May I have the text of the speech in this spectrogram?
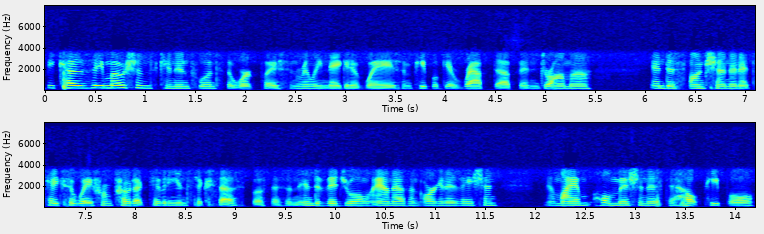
because emotions can influence the workplace in really negative ways, and people get wrapped up in drama and dysfunction, and it takes away from productivity and success, both as an individual and as an organization. You know, my whole mission is to help people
